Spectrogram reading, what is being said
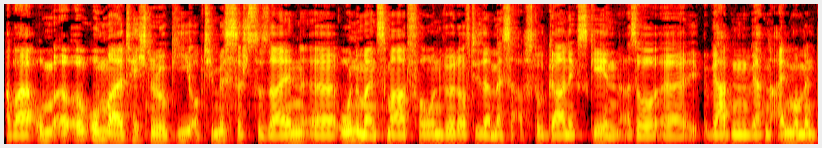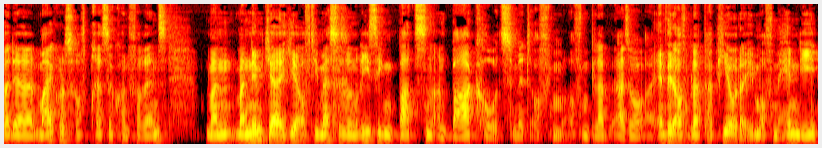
Aber um, äh, um mal Technologie optimistisch zu sein, äh, ohne mein Smartphone würde auf dieser Messe absolut gar nichts gehen. Also äh, wir, hatten, wir hatten einen Moment bei der Microsoft-Pressekonferenz. Man, man nimmt ja hier auf die Messe so einen riesigen Batzen an Barcodes mit auf dem, auf dem Blatt, also entweder auf dem Blatt Papier oder eben auf dem Handy,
